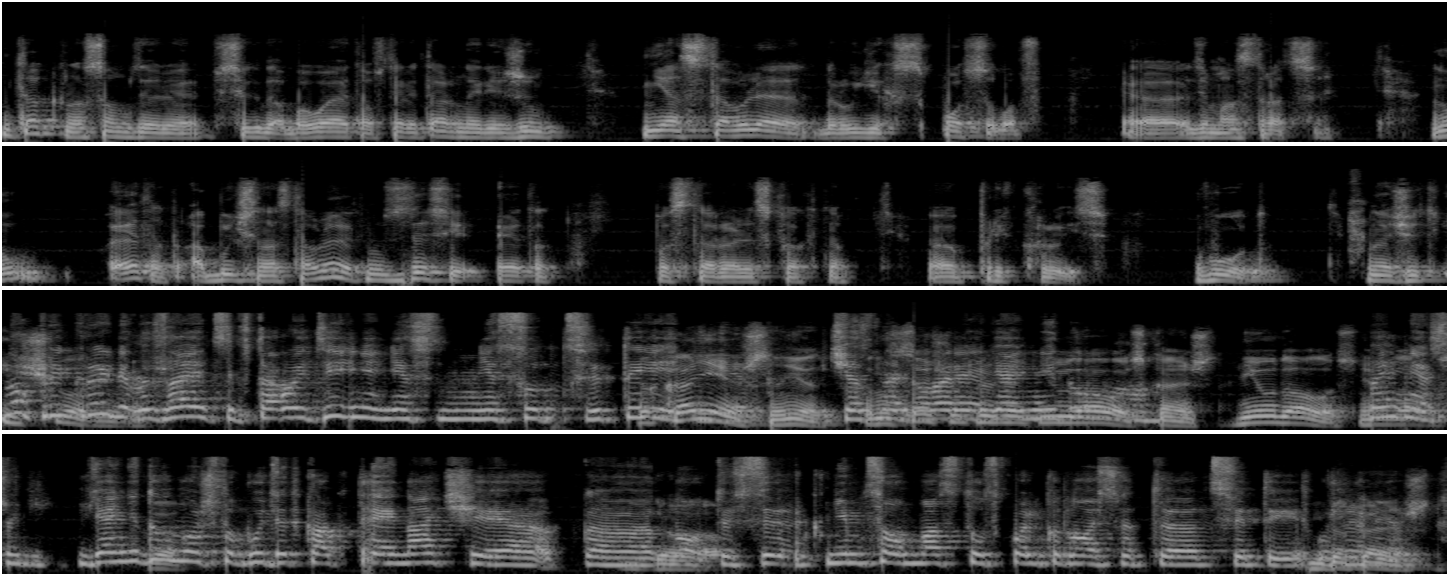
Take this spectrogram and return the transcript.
И так, на самом деле, всегда бывает. Авторитарный режим не оставляют других способов э, демонстрации. Ну, этот обычно оставляют, но здесь и этот постарались как-то э, прикрыть. Вот. Значит, ну, прикрыли, вы знаете, второй день они несут цветы. Да, конечно, и, нет. Честно говоря, я не, не удалось, думаю... конечно. Не удалось. Не конечно. Удалось. Я не думаю, да. что будет как-то иначе. Э, да. Ну, то есть к Немцов мосту сколько носят э, цветы да, уже конечно.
